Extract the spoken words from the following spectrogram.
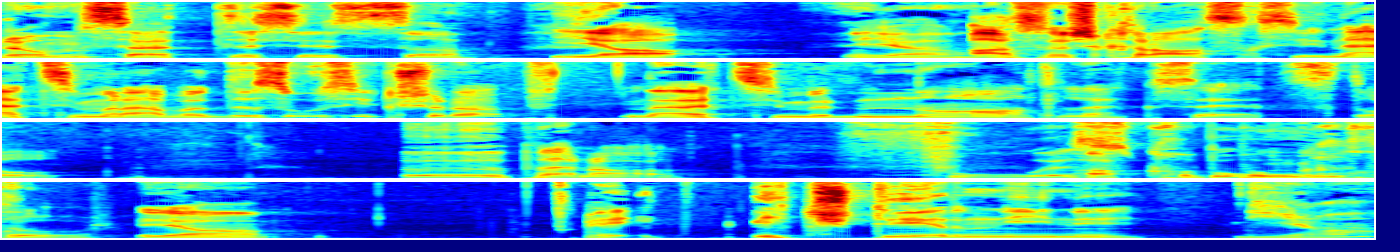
warum sollte sie es so... ja, Ja. also, es war krass. Gewesen. Dann sie mir eben das rausgeschröpft, dann sie mir Nadeln gesetzt. Hier. Überall. Fuß, Bauch. Akupunktur. Ja. In die Stirn rein. Ja?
